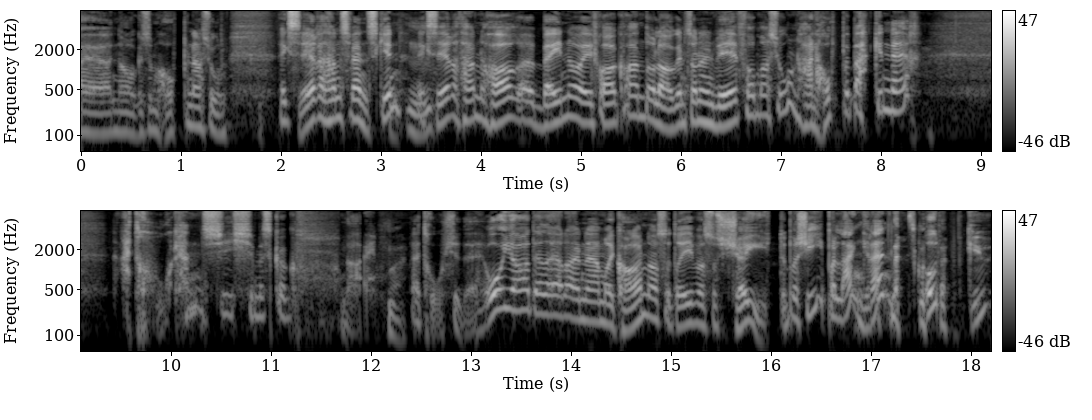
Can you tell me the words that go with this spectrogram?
ja, Norge som hoppnasjon. Jeg ser at han svensken Jeg ser at han har eh, beina ifra hverandre og lager en sånn V-formasjon. Han hopper bakken ned. Jeg tror kanskje ikke vi skal gå Nei, jeg tror ikke det. Å ja, der er det en amerikaner som driver og skøyter på ski på langrenn. Å gud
